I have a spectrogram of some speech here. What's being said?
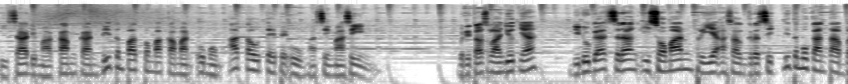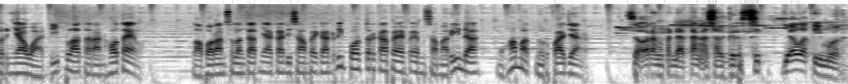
bisa dimakamkan di tempat pemakaman umum atau TPU masing-masing. Berita selanjutnya, diduga sedang isoman pria asal Gresik ditemukan tak bernyawa di pelataran hotel. Laporan selengkapnya akan disampaikan reporter KPFM Samarinda, Muhammad Nur Fajar seorang pendatang asal Gresik, Jawa Timur,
